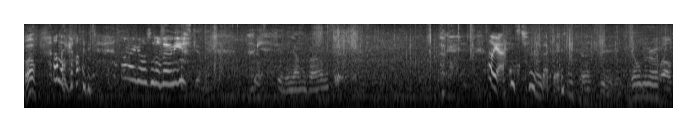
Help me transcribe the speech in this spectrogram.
Whoa. Oh my god. Oh my gosh, little Boney. Just kidding. Just kidding, young bones. Okay. Oh yeah, he's chilling back there. Okay, let's see. The old Mineral Wells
